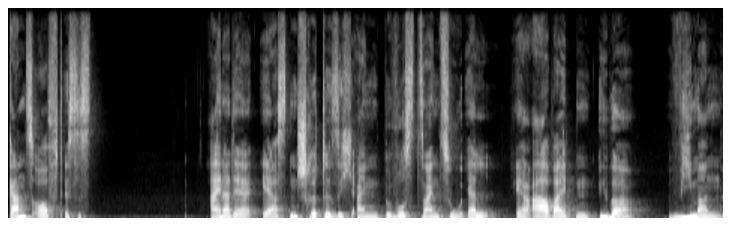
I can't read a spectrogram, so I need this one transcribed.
ganz oft ist es einer der ersten Schritte, sich ein Bewusstsein zu er erarbeiten über wie man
